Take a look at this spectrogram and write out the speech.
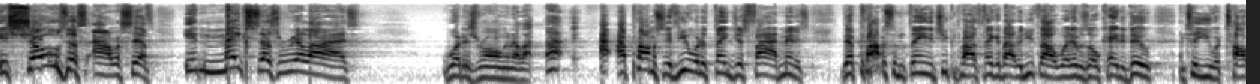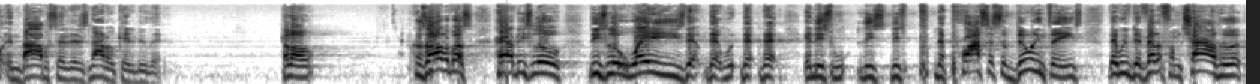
It shows us ourselves. It makes us realize what is wrong in our life. I, I, I, promise you, if you were to think just five minutes, there are probably some things that you can probably think about that you thought, well, it was okay to do until you were taught in Bible study that it's not okay to do that. Hello? Because all of us have these little, these little ways that, that, that, that in this, these, the process of doing things that we've developed from childhood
